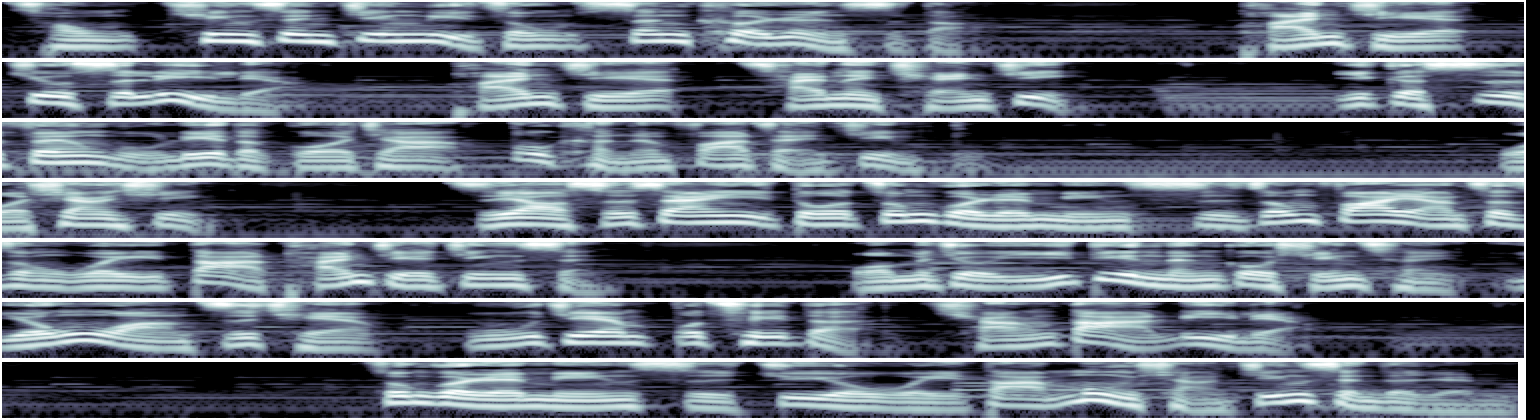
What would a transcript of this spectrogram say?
从亲身经历中深刻认识到，团结就是力量，团结才能前进。一个四分五裂的国家不可能发展进步。我相信，只要十三亿多中国人民始终发扬这种伟大团结精神，我们就一定能够形成勇往直前、无坚不摧的强大力量。中国人民是具有伟大梦想精神的人民。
